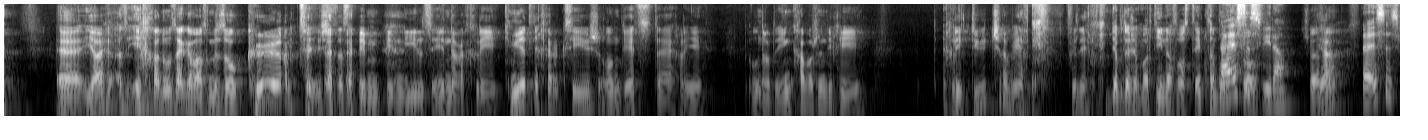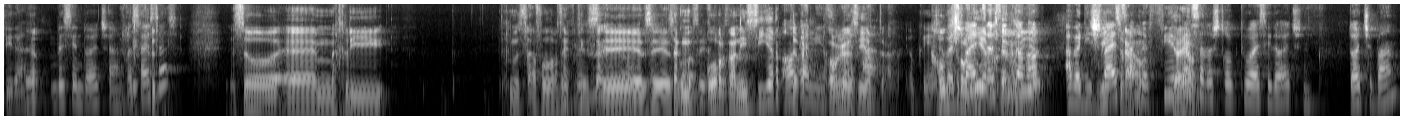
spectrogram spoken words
äh, ja, ich- also ich kann nur sagen, was man so gehört, ist, dass beim, beim Nils eher ein bisschen gemütlicher war und jetzt äh, ein bisschen unter der Inka wahrscheinlich ein bisschen deutscher wird. Vielleicht. Ja, aber du hast ja Martina Voss-Tecklenburg. Da ist es wieder. Ja? Da ist es wieder. Ja. Ein bisschen deutscher. Was heißt das? So ähm, ein bisschen, ich muss auch vorsichtig sagen. Sehr, sehr Sagen wir organisierter. Organisiert. organisierter. Ah, okay. Aber, Kontrollierter. doch auch, aber die Schweizer Schweizer haben eine viel Ja, ja. bessere Struktur als die Deutschen. Deutsche Bahn?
